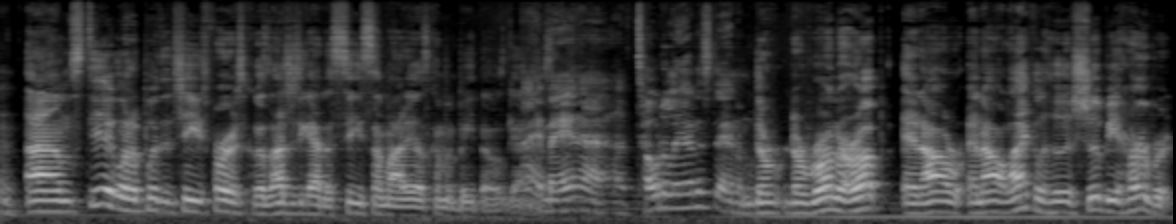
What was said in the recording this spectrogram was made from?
I'm still going to put the Chiefs first because I just got to see somebody else come and beat those guys. hey man, I, I totally understand him. The the runner up in all in all likelihood should be Herbert.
